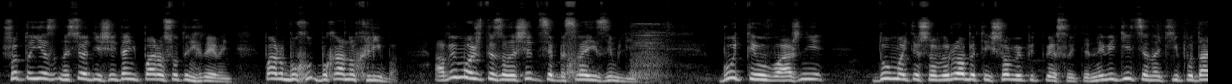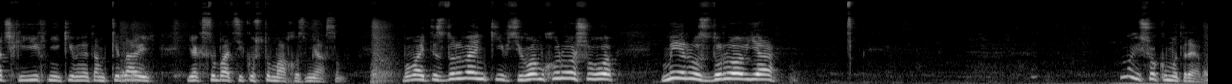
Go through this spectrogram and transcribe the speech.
Що то є на сьогоднішній день пару сотень гривень, пару буханок хліба. А ви можете залишитися без своєї землі. Будьте уважні, думайте, що ви робите і що ви підписуєте. Не ведіться на ті подачки їхні, які вони там кидають, як собаці костомаху з м'ясом. Бувайте здоровенькі, всього вам хорошого, миру, здоров'я. Ну і що кому треба.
